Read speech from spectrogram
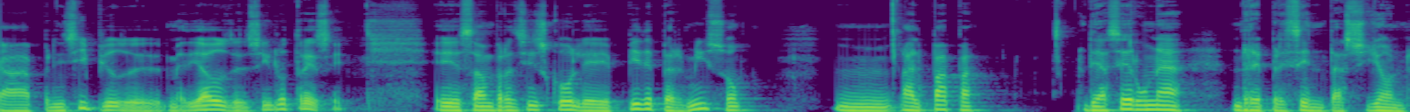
a principios, de mediados del siglo XIII, eh, San Francisco le pide permiso mm, al Papa de hacer una representación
